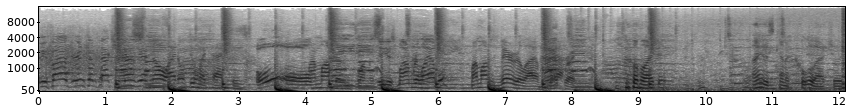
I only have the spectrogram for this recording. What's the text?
Have you filed your income tax returns yet? No, I don't do my taxes. Oh, oh. My mom does them for me. Is mom reliable? My mom's very reliable. That's yeah. right. You don't like it? I think it's kind of cool, actually.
